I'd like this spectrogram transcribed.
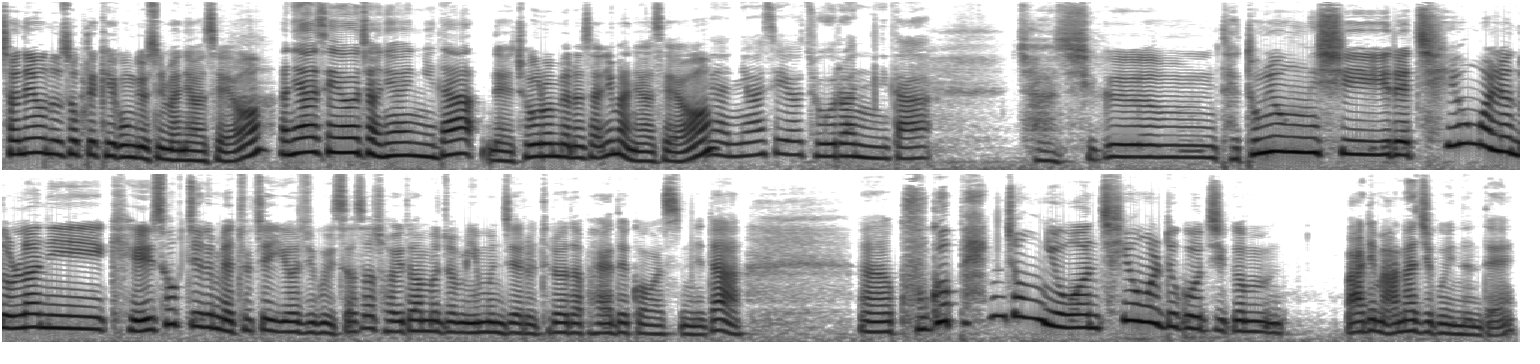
전혜원 우석대 개공 교수님 안녕하세요. 안녕하세요. 전혜원입니다. 네, 조으론 변호사님 안녕하세요. 네, 안녕하세요. 조으론입니다. 자, 지금 대통령실의 채용 관련 논란이 계속 지금 며칠째 이어지고 있어서 저희도 한번 좀 이 문제를 들여다봐야 될 것 같습니다. 아, 구급 행정요원 채용을 두고 지금 말이 많아지고 있는데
